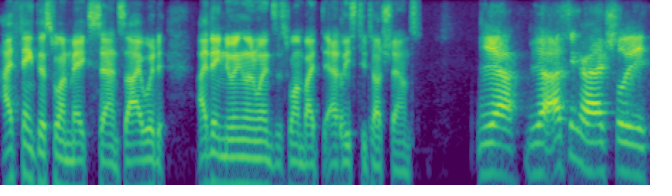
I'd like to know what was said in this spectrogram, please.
I think this one makes sense. I would, I think New England wins this one by at least two touchdowns. Yeah, yeah, I think I actually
